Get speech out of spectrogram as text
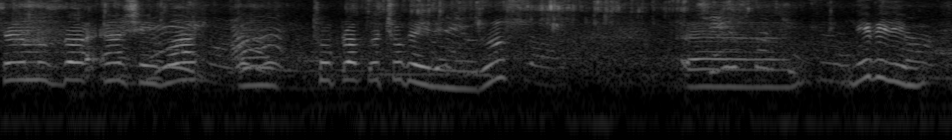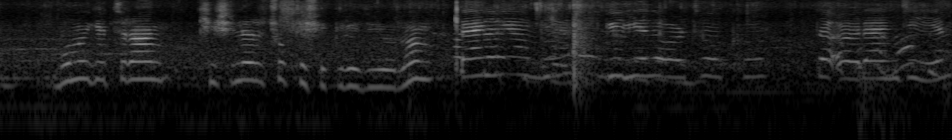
Seramızda her şey var. Ee, toprakla çok eğleniyoruz. Ee, ne bileyim bunu getiren kişilere çok teşekkür ediyorum. Ben Gülyalı Ortaokul'da öğrenciyim.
